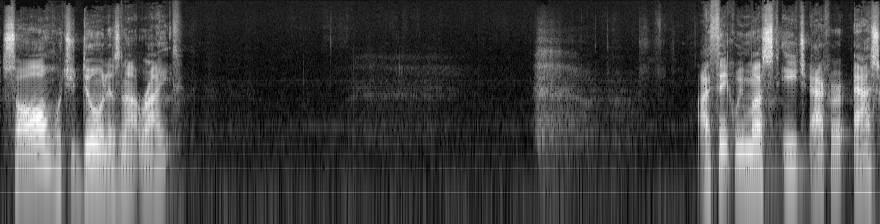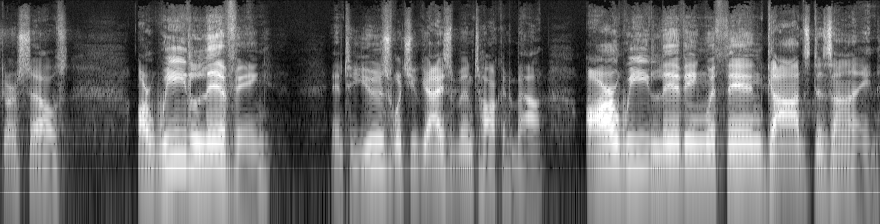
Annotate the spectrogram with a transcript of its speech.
Saul, what you're doing is not right. I think we must each ask ourselves are we living and to use what you guys have been talking about, are we living within God's design?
